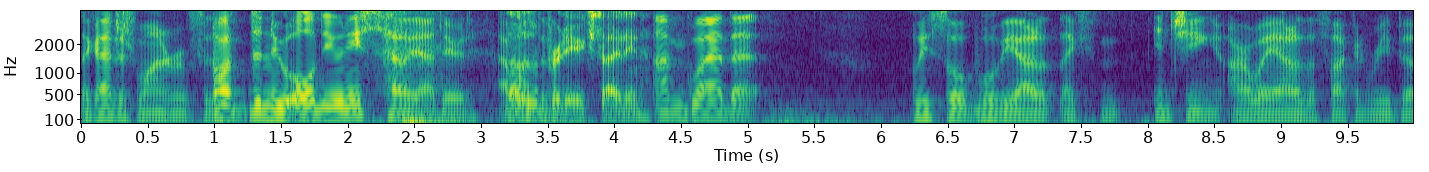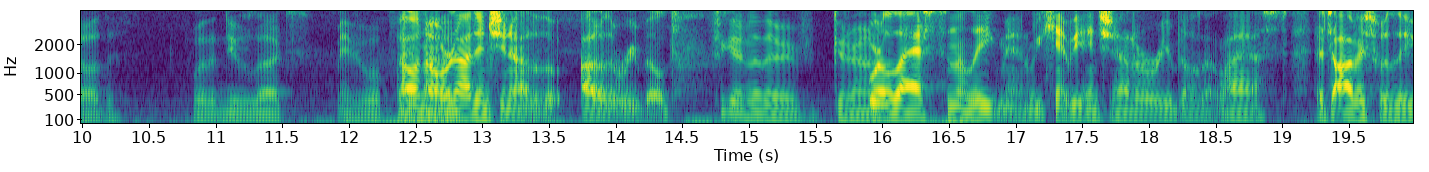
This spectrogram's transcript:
Like I just want to root for them. Oh, the new old unis. Hell yeah, dude! I Those want are them- pretty exciting. I'm glad that at least we'll, we'll be out of like inching our way out of the fucking rebuild with a new look. Maybe we'll play. Oh no, we're not inching out of the out of the rebuild. If we get another good round, We're last in the league, man. We can't be inching out of a rebuild at last. It's obviously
